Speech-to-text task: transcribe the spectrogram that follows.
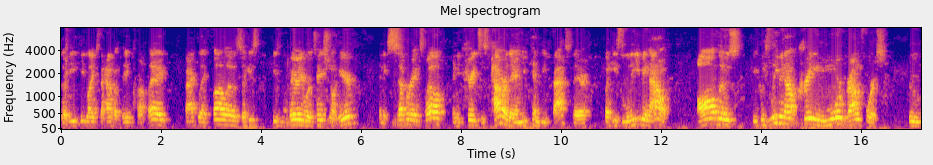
So he, he likes to have a big front leg, back leg follows. So he's he's very rotational here, and he separates well, and he creates his power there, and you can be fast there. But he's leaving out all those. He's leaving out creating more ground force through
